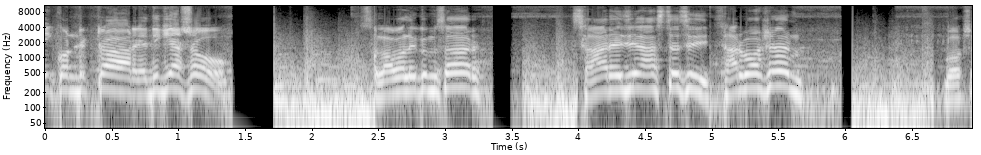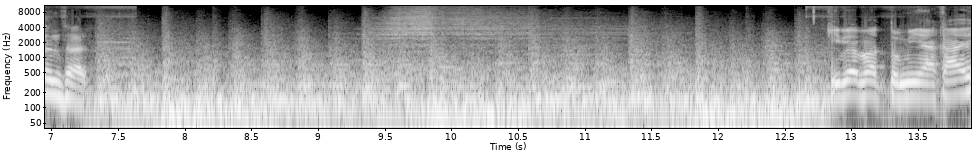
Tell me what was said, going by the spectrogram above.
এই কন্ডাক্টর এদিকে আসো। সালাম আলাইকুম স্যার। স্যার এই যে আসতেছি। স্যার বসেন। বসেন স্যার। কি ব্যাপার তুমি একাই?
